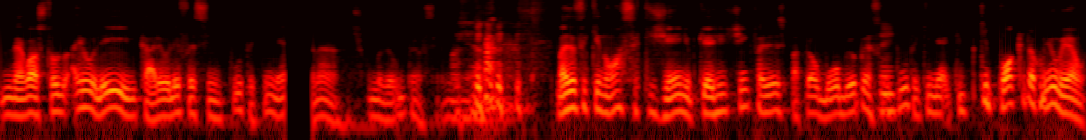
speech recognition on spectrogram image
negócio todo, aí eu olhei, cara, eu olhei e falei assim, puta, que merda, né? Desculpa, mas eu pensei, merda. mas eu fiquei, nossa, que gênio, porque a gente tinha que fazer esse papel bobo. E eu pensei, Sim. puta, que, mer- que, que hipócrita comigo mesmo.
